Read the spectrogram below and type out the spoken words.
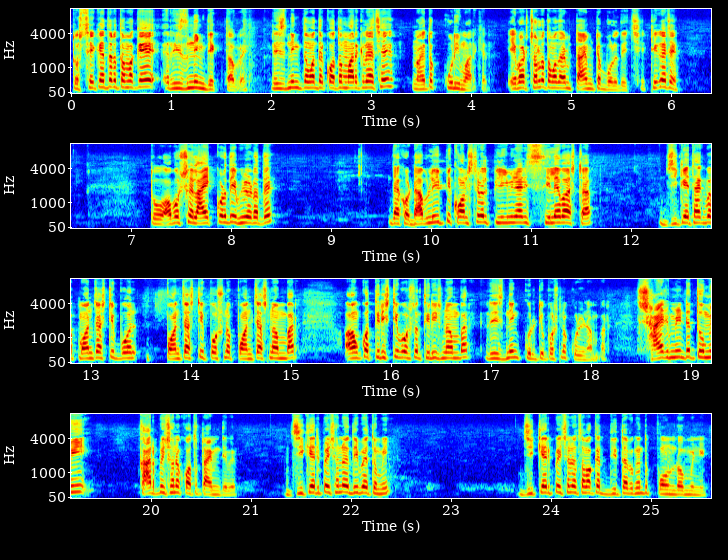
তো সেক্ষেত্রে তোমাকে রিজনিং দেখতে হবে। রিজনিং তোমাদের কত মার্কের আছে? নয়তো কুড়ি মার্কের এবার চলো, তোমাদের আমি টাইমটা বলে দিচ্ছি, ঠিক আছে? তো অবশ্যই লাইক করে দিই ভিডিওটাতে। দেখো ডাব্লিউপি কনস্টেবল প্রিলিমিনারি সিলেবাসটা জিকে থাকবে পঞ্চাশটি পঞ্চাশটি প্রশ্ন পঞ্চাশ নম্বর, অঙ্ক তিরিশটি প্রশ্ন তিরিশ নম্বর রিজনিং কুড়িটি প্রশ্ন কুড়ি নম্বর। ষাট মিনিটে তুমি কার পেছনে কত টাইম দেবে? জিকের পেছনে দিবে তুমি, জিকের পেছনে তোমাকে দিতে হবে কিন্তু পনেরো মিনিট।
